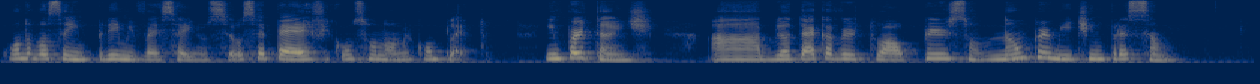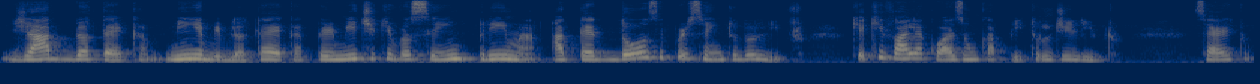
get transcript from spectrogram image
Quando você imprime, vai sair o seu CPF com seu nome completo. Importante, a biblioteca virtual Pearson não permite impressão. Já a biblioteca Minha Biblioteca permite que você imprima até 12% do livro que equivale a quase um capítulo de livro, certo?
